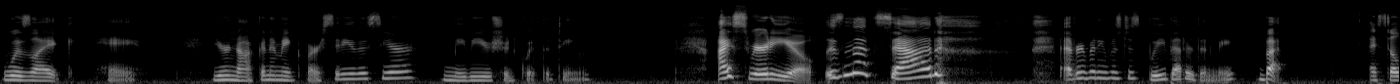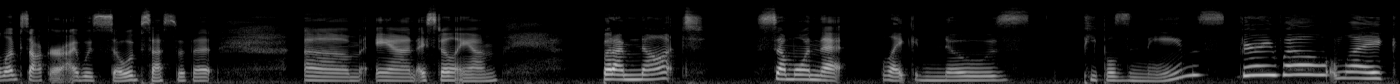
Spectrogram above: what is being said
was like, hey, you're not going to make varsity this year. Maybe you should quit the team. I swear to you, isn't that sad? Everybody was just way better than me. But I still loved soccer. I was so obsessed with it. Um, and I still am. But I'm not someone that like knows people's names very well. Like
